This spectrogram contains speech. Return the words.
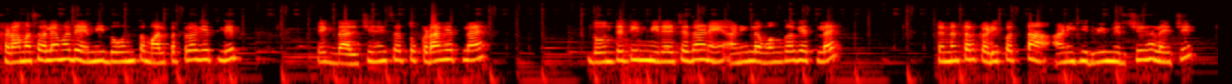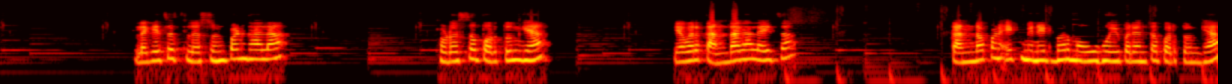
खडा मसाल्यामध्ये मी दोन तमालपत्र घेतलीत. एक दालचिनीचा तुकडा घेतलाय दोन ते तीन मिऱ्याचे दाणे आणि लवंग घेतलाय. त्यानंतर कढीपत्ता आणि हिरवी मिरची घालायची. लगेचच लसूण पण घाला. थोडंसं परतून घ्या. यावर कांदा घालायचा. कांदा पण एक मिनिटभर मऊ होईपर्यंत परतून घ्या.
